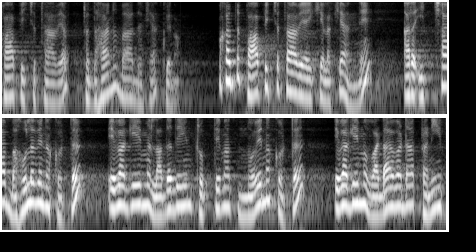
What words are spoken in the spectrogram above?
පාපිච්ඡතාවයත් ප්‍රධාන බාධකයක් වෙනවා. මොකද්ද පාපිච්ඡතාවයයි කියලා කියන්නේ? අර ඉච්ඡා බහුල වෙනකොට ඒ වගේම ලද දෙයින් තෘප්තිමත් නොවෙනකොට ඒ වගේම වඩා වඩා ප්‍රනීත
